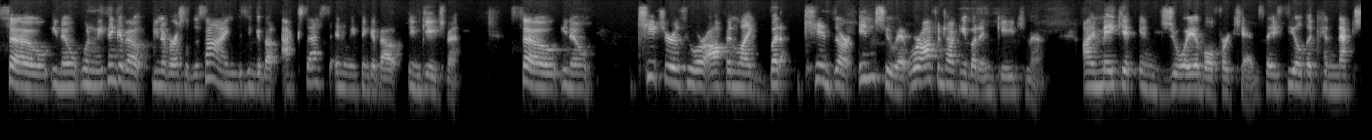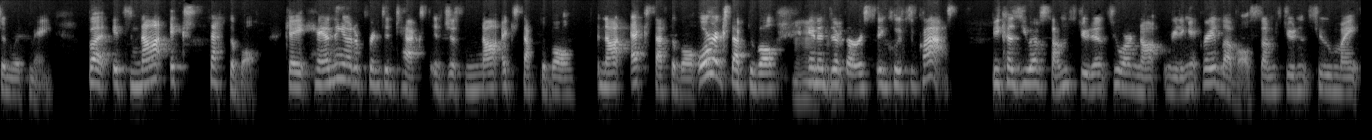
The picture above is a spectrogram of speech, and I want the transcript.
So, you know, when we think about universal design, we think about access and we think about engagement. So, you know, teachers who are often like, but kids are into it, we're often talking about engagement. I make it enjoyable for kids. They feel the connection with me, but it's not accessible. Okay. Handing out a printed text is just not acceptable, not accessible or acceptable mm-hmm. in a diverse, inclusive class because you have some students who are not reading at grade level, some students who might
